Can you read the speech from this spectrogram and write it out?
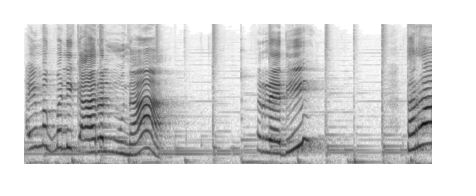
ay magbalik-aral muna. Ready? Tara!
